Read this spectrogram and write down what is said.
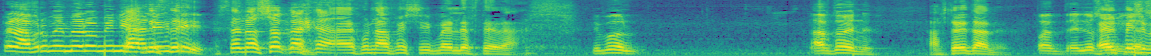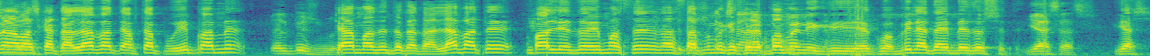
Πρέπει να βρούμε ημερομηνία Κάτι ανοιχτή. στε- στενοσόκακα έχουν αφήσει με ελευθερά. Λοιπόν, αυτό είναι. Αυτό ήταν. Πάμε, τελειώσαμε Ελπίζουμε για να σήμερα. μας καταλάβατε αυτά που είπαμε. Ελπίζουμε. Και άμα δεν το καταλάβατε, πάλι εδώ είμαστε να στα πούμε και στην ξαναπούμε. επόμενη εκπομπή να τα εμπεδώσετε. Γεια σας. Γεια σας.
